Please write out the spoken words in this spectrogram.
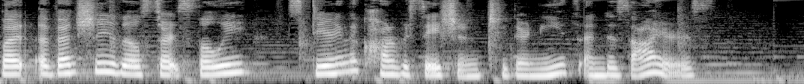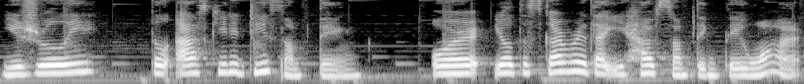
but eventually they'll start slowly steering the conversation to their needs and desires. Usually, they'll ask you to do something, or you'll discover that you have something they want.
